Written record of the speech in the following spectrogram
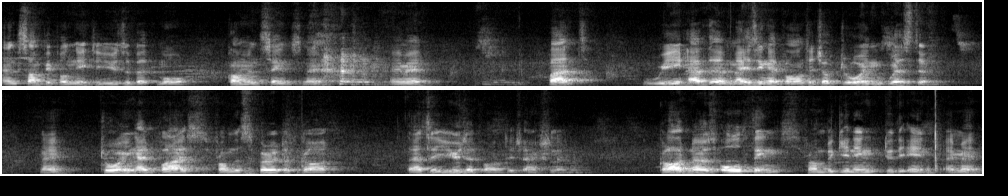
and some people need to use a bit more common sense, no? Amen. But we have the amazing advantage of drawing wisdom, no? drawing advice from the Spirit of God. That's a huge advantage, actually. God knows all things from beginning to the end. Amen.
